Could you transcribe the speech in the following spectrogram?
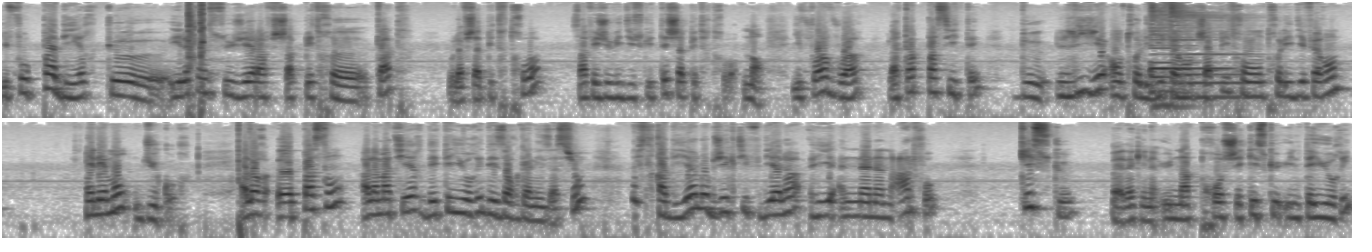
il faut pas dire que il a qu'un sujet راه في chapitre 4 ou le chapitre 3, ça fait je vais discuter chapitre 3. Non, il faut avoir la capacité de lier entre les différents chapitres, entre les différents éléments du cours. Alors, euh, passons à la matière des théories des organisations. L'objectif d'Yala est qu'est-ce que, une approche, qu'est-ce qu'une théorie,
